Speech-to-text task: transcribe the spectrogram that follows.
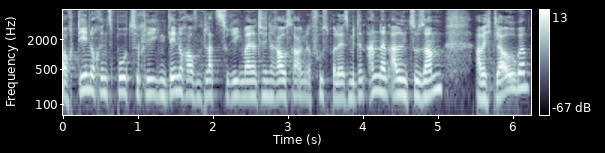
auch den noch ins Boot zu kriegen, den noch auf den Platz zu kriegen, weil er natürlich ein herausragender Fußballer ist, mit den anderen allen zusammen. Aber ich glaube,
